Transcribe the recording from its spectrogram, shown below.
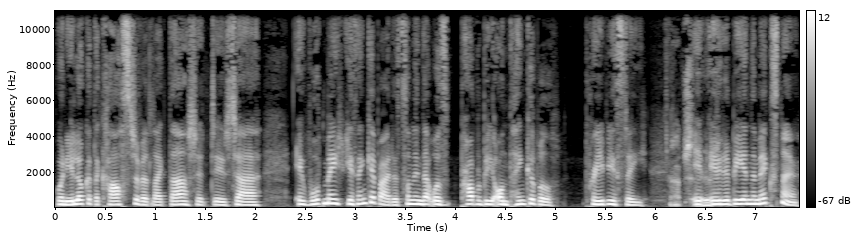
when you look at the cost of it like that, it it, uh, it would make you think about it. Something that was probably unthinkable previously. Absolutely, it would be in the mix now.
